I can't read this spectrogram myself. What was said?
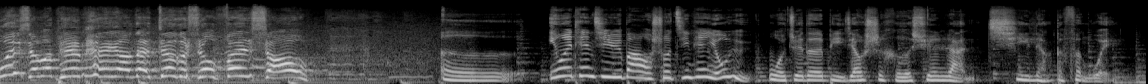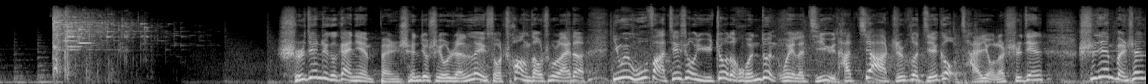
为什么偏偏要在这个时候分手？”呃，因为天气预报说今天有雨，我觉得比较适合渲染凄凉的氛围。时间这个概念本身就是由人类所创造出来的，因为无法接受宇宙的混沌，为了给予它价值和结构，才有了时间。时间本身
